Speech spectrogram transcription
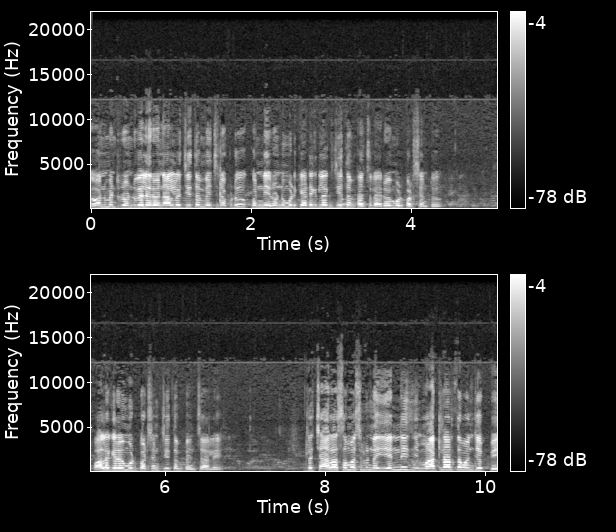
గవర్నమెంట్ రెండు వేల ఇరవై నాలుగులో జీతం పెంచినప్పుడు కొన్ని రెండు మూడు కేటగిరీలకు జీతం పెంచాలి ఇరవై మూడు పర్సెంట్. వాళ్ళకి ఇరవై మూడు పర్సెంట్ జీతం పెంచాలి. ఇట్లా చాలా సమస్యలు ఉన్నాయి. ఇవన్నీ మాట్లాడతామని చెప్పి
